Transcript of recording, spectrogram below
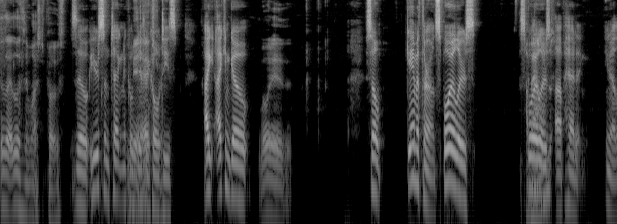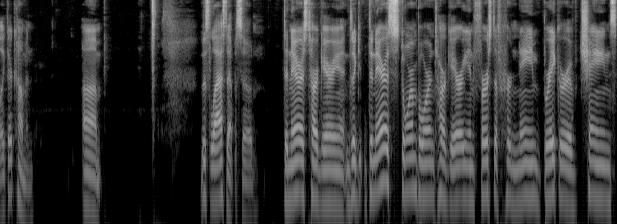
Like, listen, watch the post. So here's some technical Give me an extra. difficulties. I I can go. What is it? So Game of Thrones spoilers. Spoilers Abound? up heading. You know, like they're coming. Um. This last episode, Daenerys Targaryen, Da- Daenerys Stormborn Targaryen, first of her name, breaker of chains,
